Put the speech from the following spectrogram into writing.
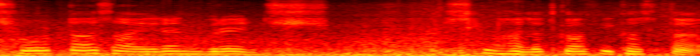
छोटा सा आयरन ब्रिज इसकी हालत काफ़ी खस्ता।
